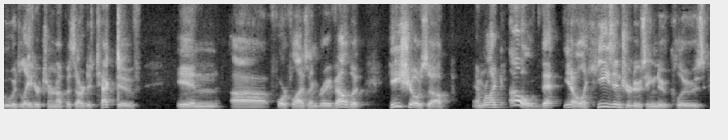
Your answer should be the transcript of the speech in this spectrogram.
who would later turn up as our detective in uh four flies on gray velvet he shows up and we're like oh that you know like he's introducing new clues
